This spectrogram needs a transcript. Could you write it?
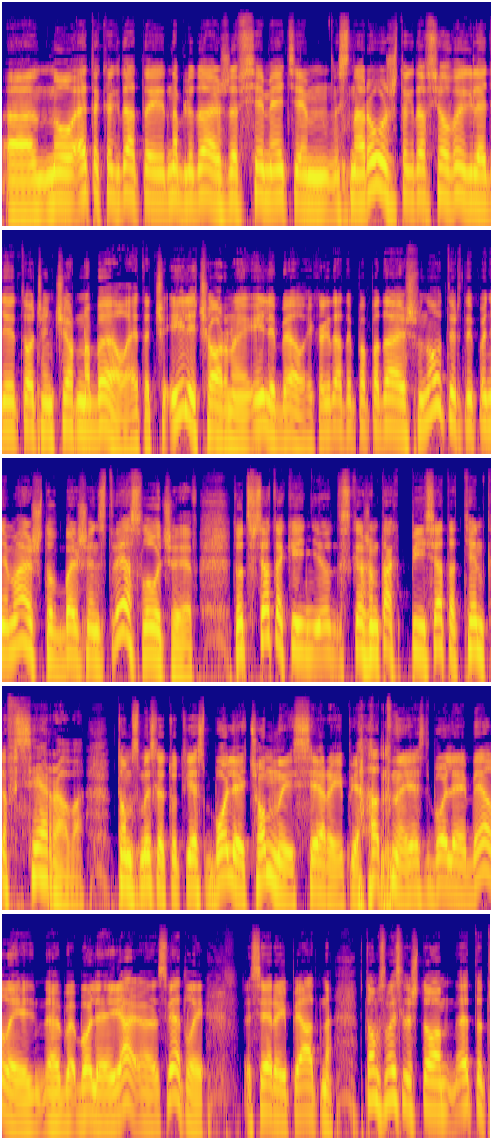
но это когда ты наблюдаешь за всем этим снаружи, тогда все выглядит очень черно-бело. Это или черное, или белое. Когда ты попадаешь внутрь, ты понимаешь, что в большинстве случаев тут все-таки, скажем так, 50 оттенков серого серого. В том смысле, тут есть более темные серые пятна, есть более белые, э, более я, э, светлые серые пятна. В том смысле, что этот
